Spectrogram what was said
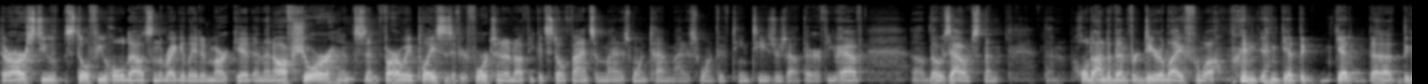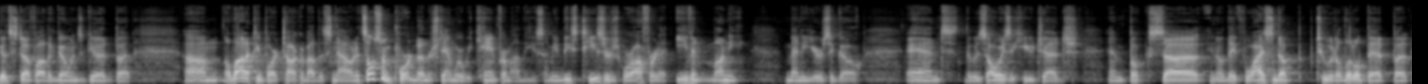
There are still still a few holdouts in the regulated market, and then offshore and in faraway places, if you're fortunate enough, you could still find some minus 110, minus 115 teasers out there. If you have uh, those outs, then then hold on to them for dear life. Well, and, and get the get uh, the good stuff while the going's good, but. Um, a lot of people are talking about this now, and it's also important to understand where we came from on these. I mean, these teasers were offered at even money many years ago, and there was always a huge edge. And books, uh, you know, they've wisened up to it a little bit, but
